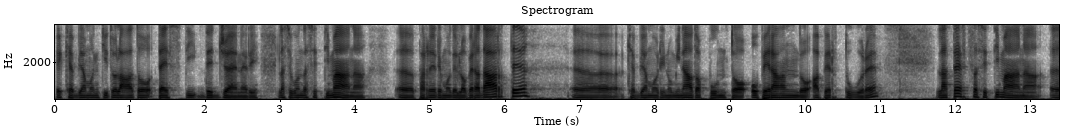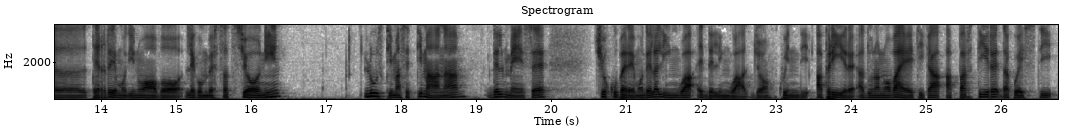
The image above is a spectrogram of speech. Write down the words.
e che abbiamo intitolato Testi dei generi. La seconda settimana eh, parleremo dell'opera d'arte, eh, che abbiamo rinominato appunto Operando Aperture. La terza settimana eh, terremo di nuovo le conversazioni. L'ultima settimana del mese ci occuperemo della lingua e del linguaggio, quindi aprire ad una nuova etica a partire da questi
